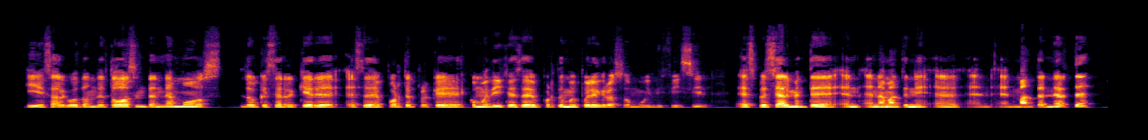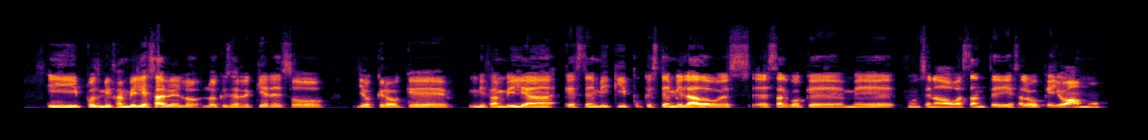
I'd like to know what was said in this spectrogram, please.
Y es algo donde todos entendemos lo que se requiere ese deporte porque, como dije, ese deporte es muy peligroso, muy difícil, especialmente en, en, en, mantenerte. Y pues mi familia sabe lo, lo que se requiere, eso yo creo que mi familia, que esté en mi equipo, que esté a mi lado, es, es algo que me ha funcionado bastante y es algo que yo amo,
